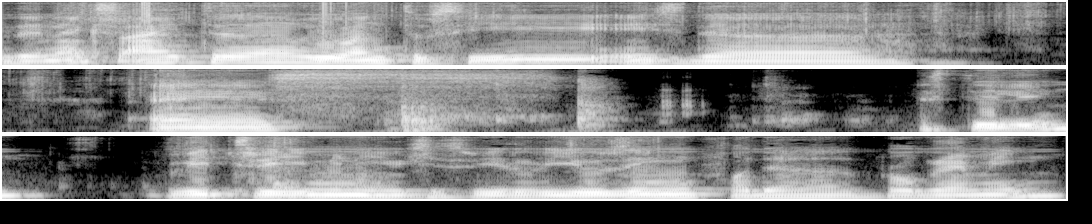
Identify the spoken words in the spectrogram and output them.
the next item we want to see is the S ST-Link V3 Mini, which is we'll be using for the programming.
